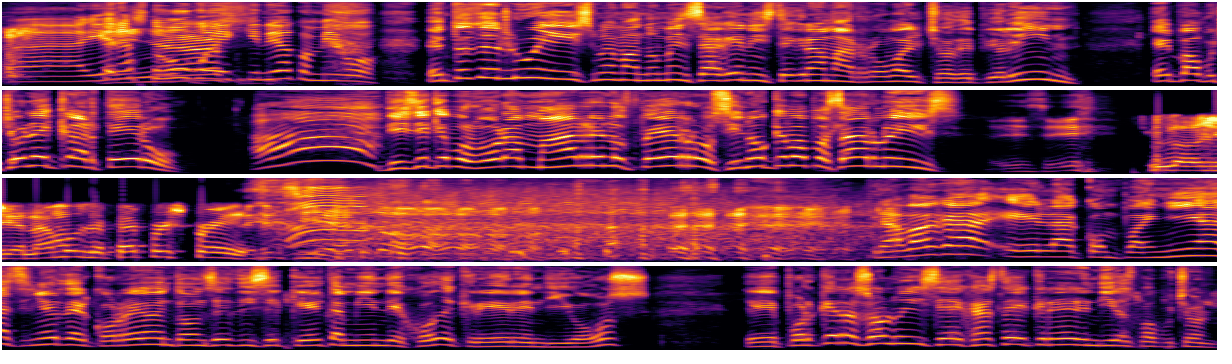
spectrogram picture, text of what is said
Ah, y eras tú, güey, ¿quién iba conmigo? Entonces Luis me mandó un mensaje en Instagram, arroba el show de Piolín. El papuchón es cartero. Ah. Dice que por favor amarren los perros, si no, ¿qué va a pasar, Luis? Sí, sí. Los llenamos de pepper spray. Trabaja en la compañía, señor del correo, entonces dice que él también dejó de creer en Dios. Eh, ¿Por qué razón, Luis, dejaste de creer en Dios, papuchón?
